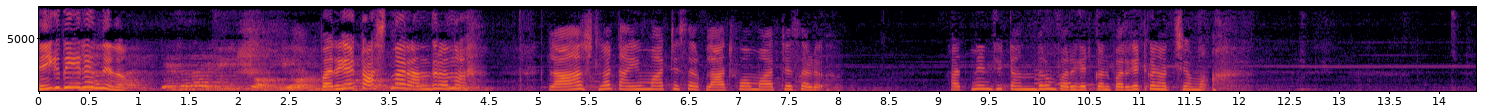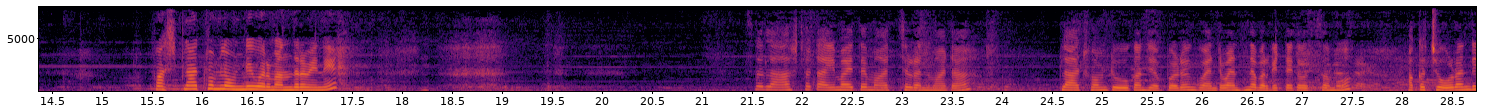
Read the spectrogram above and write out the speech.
నీకు తీయలేదు నేను. పరిగెట్టి వస్తున్నారు అందరూ లాస్ట్లో టైం మార్చేశారు ప్లాట్ఫామ్ మార్చేశాడు. అటు నుంచి ఇటు అందరం పరిగెట్టుకొని పరిగెట్టుకొని వచ్చాము. ఫస్ట్ ప్లాట్ఫామ్లో ఉండేవారు అందరం సో లాస్ట్లో టైం అయితే మార్చాడు అనమాట ప్లాట్ఫామ్ టూకి అని చెప్పాడు. ఇంక వెంట వెంటనే పరిగెత్తి అయితే వస్తాము. అక్కడ చూడండి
